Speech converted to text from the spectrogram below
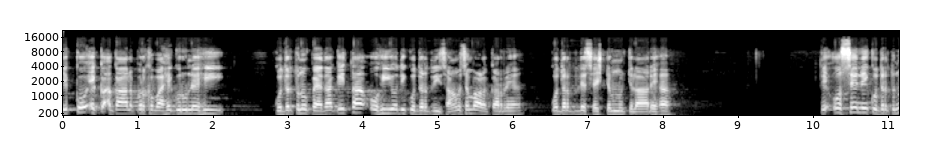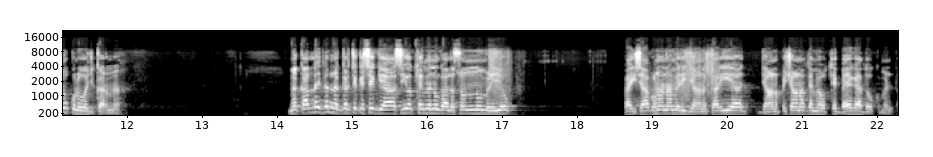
ਇੱਕੋ ਇੱਕ ਅਕਾਲ ਪੁਰਖ ਵਾਹਿਗੁਰੂ ਨੇ ਹੀ ਕੁਦਰਤ ਨੂੰ ਪੈਦਾ ਕੀਤਾ, ਉਹੀ ਉਹਦੀ ਕੁਦਰਤ ਦੀ ਸਾਂਭ ਸੰਭਾਲ ਕਰ ਰਿਹਾ, ਕੁਦਰਤ ਦੇ ਸਿਸਟਮ ਨੂੰ ਚਲਾ ਰਿਹਾ, ਤੇ ਉਸੇ ਨੇ ਕੁਦਰਤ ਨੂੰ ਕਲੋਜ਼ ਕਰਨਾ। ਮੈਂ ਕੱਲ ਇਧਰ ਨਗਰ 'ਚ ਕਿਸੇ ਗਿਆ ਸੀ, ਉੱਥੇ ਮੈਨੂੰ ਗੱਲ ਸੁਣਨ ਨੂੰ ਮਿਲੀ ਉਹ। ਭਾਈ ਸਾਹਿਬ ਹੁਣਾਂ ਨਾਲ ਮੇਰੀ ਜਾਣਕਾਰੀ ਆ, ਜਾਣ ਪਛਾਣਾ ਤੇ ਮੈਂ ਉੱਥੇ ਬਹਿ ਗਿਆ ਦੋ ਕੁ ਮਿੰਟ।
